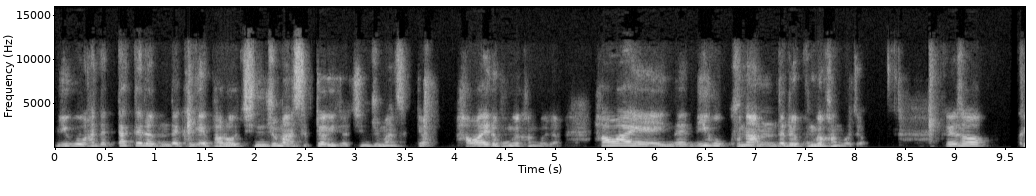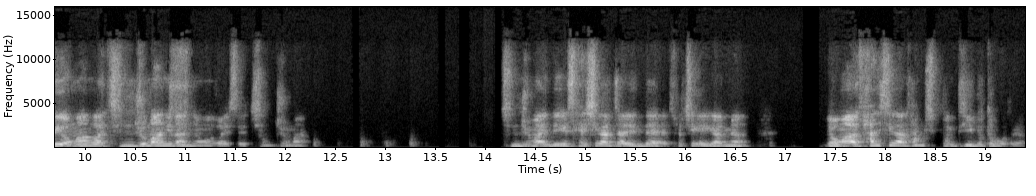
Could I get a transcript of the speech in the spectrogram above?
미국 한 대 딱 때렸는데 그게 바로 진주만 습격이죠. 진주만 습격. 하와이를 공격한 거죠. 하와이에 있는 미국 군함들을 공격한 거죠. 그래서 그 영화가 진주만이라는 영화가 있어요. 진주만. 진주만인데 이게 3시간짜리인데 솔직히 얘기하면 영화 1시간 30분 뒤부터 보세요.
